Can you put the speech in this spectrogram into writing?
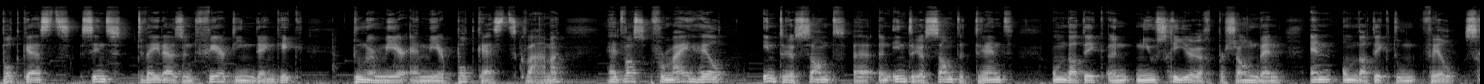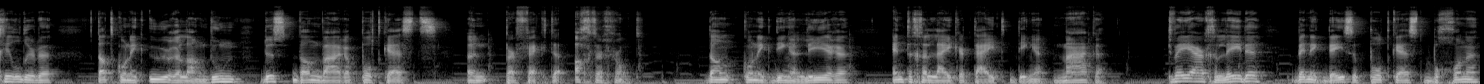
podcasts sinds 2014, denk ik, toen er meer en meer podcasts kwamen. Het was voor mij heel interessant, uh, een interessante trend, omdat ik een nieuwsgierig persoon ben en omdat ik toen veel schilderde. Dat kon ik urenlang doen, dus dan waren podcasts een perfecte achtergrond. Dan kon ik dingen leren en tegelijkertijd dingen maken. Twee jaar geleden ben ik deze podcast begonnen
